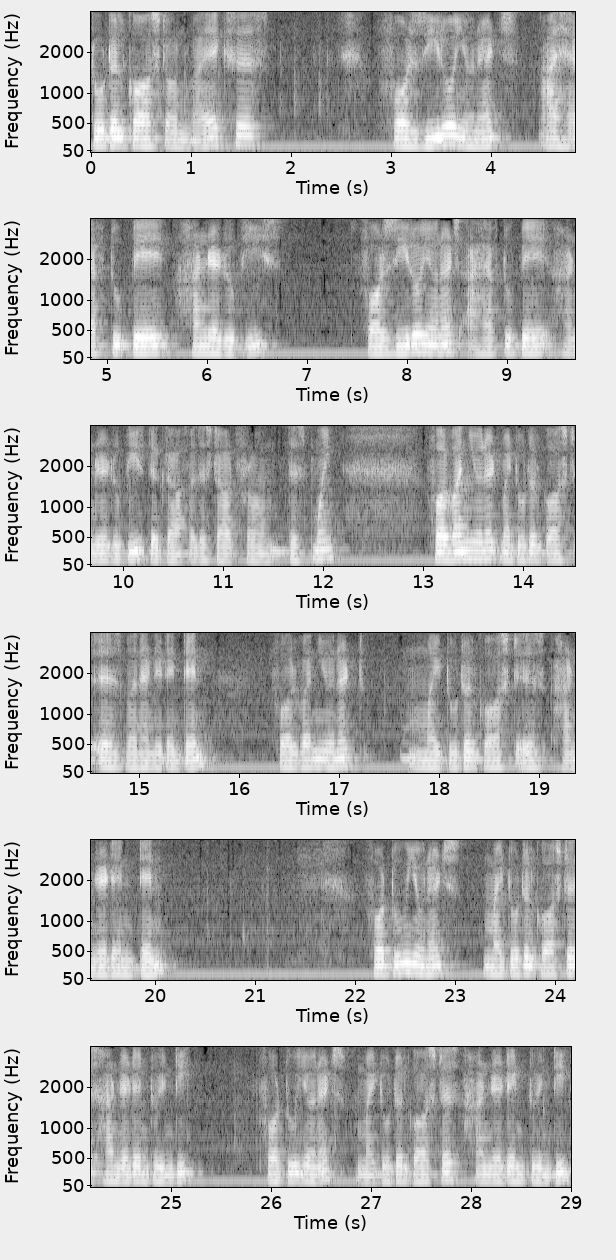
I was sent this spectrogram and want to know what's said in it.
total cost on y-axis. For 0 units I have to pay 100 rupees. For 0 units I have to pay 100 rupees. The graph will start from this point. For one unit my total cost is 110 for one unit my total cost is 110 for two units my total cost is 120 for two units my total cost is 120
